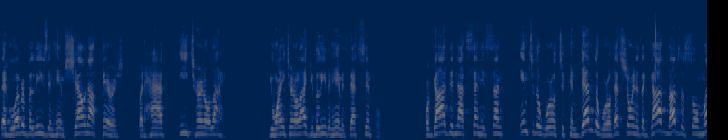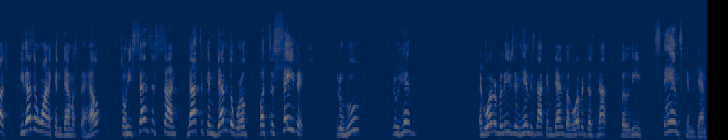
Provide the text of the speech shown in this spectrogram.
that whoever believes in him shall not perish but have eternal life." You want eternal life? You believe in him. It's that simple. For God did not send his son into the world to condemn the world. That's showing us that God loves us so much. He doesn't want to condemn us to hell. So he sends his son not to condemn the world, but to save it. Through who? Through him. And whoever believes in him is not condemned, but whoever does not believe stands condemned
